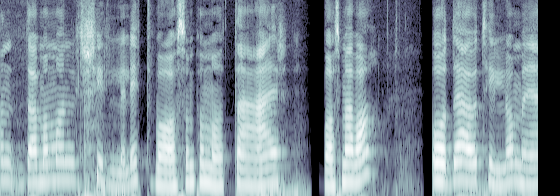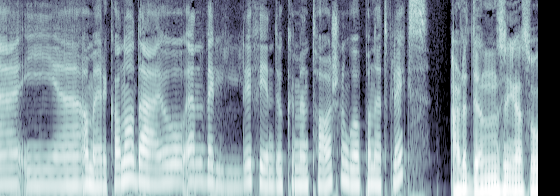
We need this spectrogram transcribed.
men da må man skille litt hva som på en måte er hva som er hva. Og det er jo til og med i eh, Amerika nå. Det er jo en veldig fin dokumentar som går på Netflix. Er det den jeg så?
